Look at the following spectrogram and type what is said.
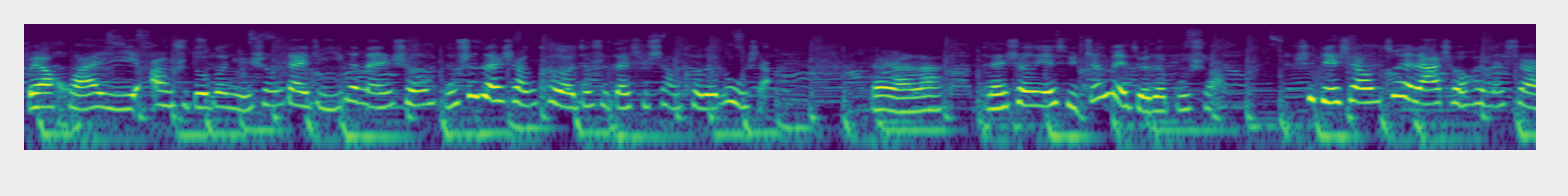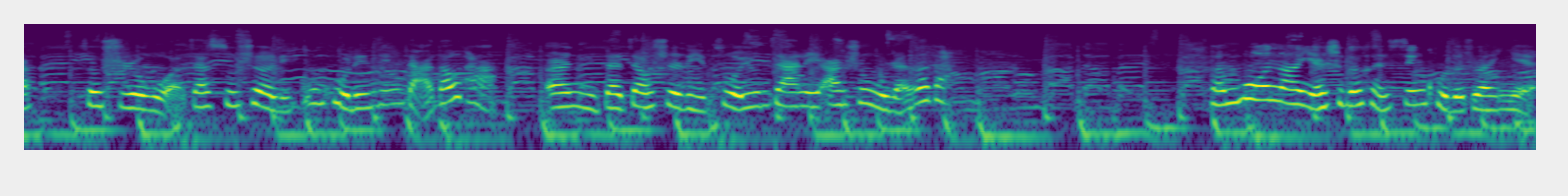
不要怀疑，二十多个女生带着一个男生，不是在上课，就是在去上课的路上。当然啦，男生也许真没觉得不爽。世界上最拉仇恨的事儿，就是我在宿舍里孤苦伶仃打 DOTA，而你在教室里坐拥家里二十五人了吧？传播呢，也是个很辛苦的专业，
